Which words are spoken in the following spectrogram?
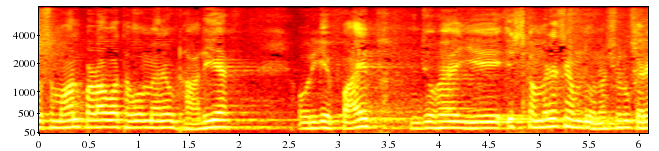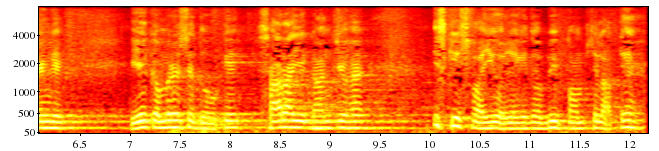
जो सामान पड़ा हुआ था वो मैंने उठा लिया और ये पाइप जो है ये इस कमरे से हम धोना शुरू करेंगे। ये कमरे से धो के सारा ये गंद जो है, इसकी सफ़ाई हो जाएगी। तो अभी पंप चलाते हैं।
